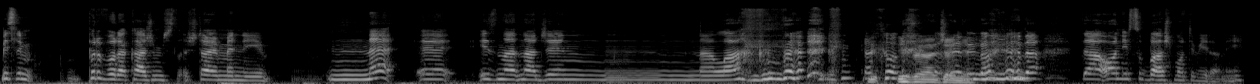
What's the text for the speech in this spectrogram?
mislim, prvo da kažem š- šta je meni ne e, iznenađenala. Kako? Iznenađenje. da, da oni su baš motivirani.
